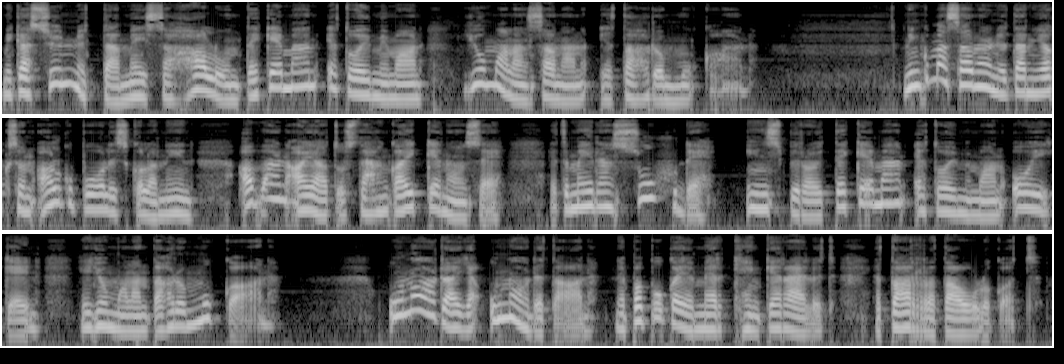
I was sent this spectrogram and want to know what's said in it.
mikä synnyttää meissä halun tekemään ja toimimaan Jumalan sanan ja tahdon mukaan. Niin kuin mä sanoin jo tämän jakson alkupuoliskolla, niin avainajatus tähän kaikkeen on se, että meidän suhde inspiroi tekemään ja toimimaan oikein ja Jumalan tahdon mukaan. Unohda ja unohdetaan ne papukajan merkkien keräilyt ja tarrataulukot –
